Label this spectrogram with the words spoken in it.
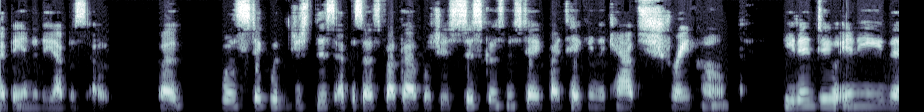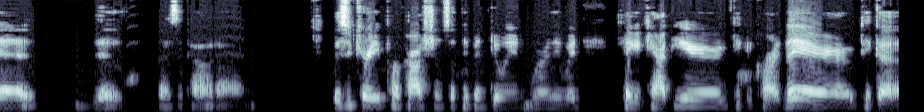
at the end of the episode. But we'll stick with just this episode's fuck up, which is Cisco's mistake by taking the cab straight home. He didn't do any the the what's it called? Um, the security precautions that they've been doing, where they would take a cab here, take a car there, take a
